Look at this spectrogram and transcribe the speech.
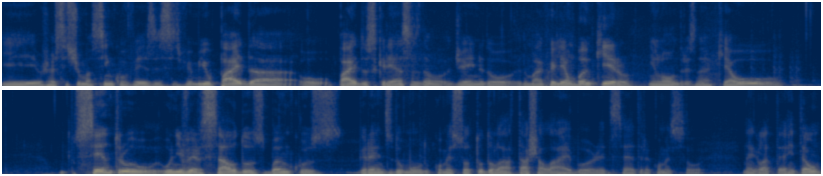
E eu já assisti umas cinco vezes esse filme. E o pai da o pai dos crianças, do Jane do, do Michael, ele é um banqueiro em Londres, né? Que é o centro universal dos bancos grandes do mundo. Começou tudo lá, taxa LIBOR, etc. Começou na Inglaterra. Então,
